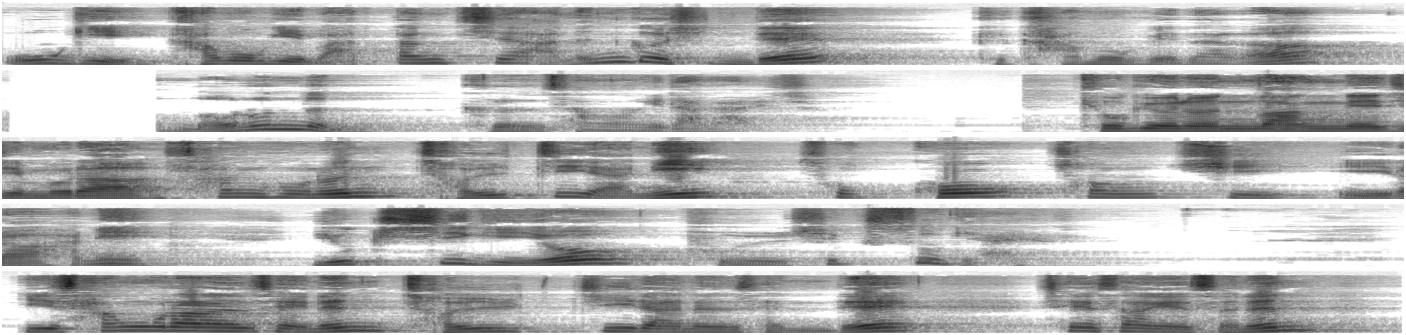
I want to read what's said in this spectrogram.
오기, 감옥이 마땅치 않은 것인데 그 감옥에다가 넣어놓는 그런 상황이다 말이죠. 교교는 왕래지무라 상호는 절지아니 속호 청취이라 하니 육식이요 불식 속이하여 이 상호라는 새는 절지라는 새인데 세상에서는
